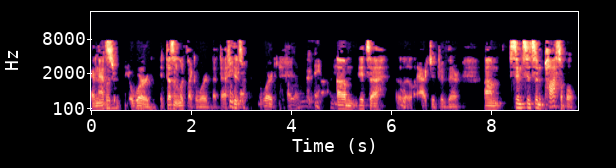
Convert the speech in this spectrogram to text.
And that's a word. It doesn't look like a word, but that is a word. Um, it's a, a little adjective there. Um, since it's impossible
